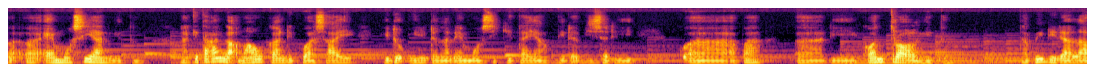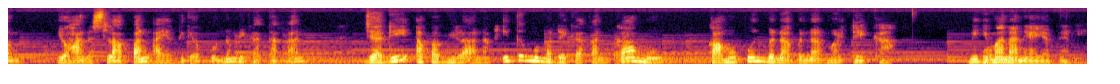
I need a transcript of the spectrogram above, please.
uh, emosian gitu. Nah kita kan nggak mau kan dikuasai hidup ini dengan emosi kita yang tidak bisa di uh, apa uh, dikontrol gitu. Tapi di dalam Yohanes 8 ayat 36 dikatakan, jadi apabila anak itu memerdekakan kamu, kamu pun benar-benar merdeka. Ini gimana nih ayatnya nih?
